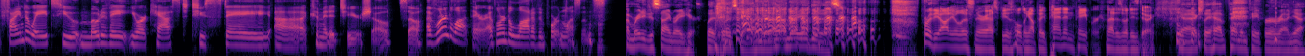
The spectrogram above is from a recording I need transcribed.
find a way to motivate your cast to stay uh, committed to your show. So I've learned a lot there. I've learned a lot of important lessons. I'm ready to sign right here. Let, us go. I mean, I'm ready to do this. For the audio listener, SP is holding up a pen and paper. That is what he's doing. yeah, actually, I actually have pen and paper around. Yeah.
